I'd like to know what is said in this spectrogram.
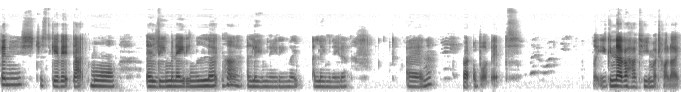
finished. Just to give it that more illuminating look. Huh? Illuminating, like, illuminator. And right above it. Like, you can never have too much highlight.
